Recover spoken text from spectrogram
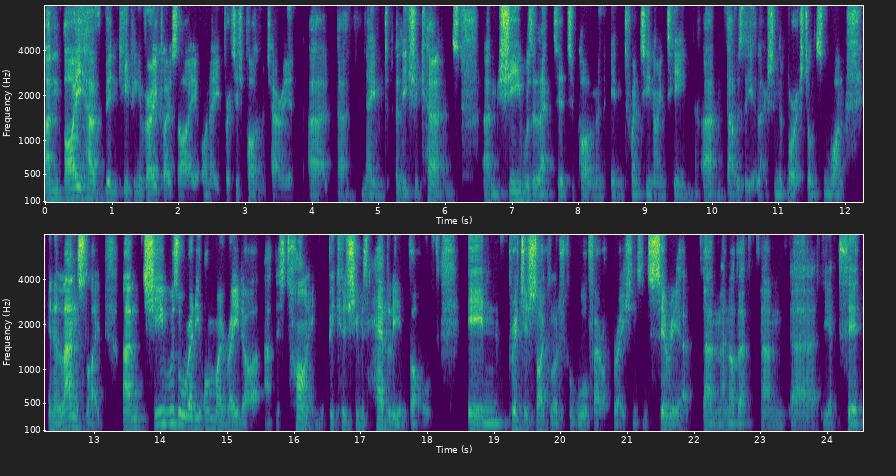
um, I have been keeping a very close eye on a British parliamentarian uh, uh, named Alicia Kearns. Um, she was elected to Parliament in 2019. Um, that was the election that Boris Johnson won in a landslide. Um, she was already on my radar at this time because she was heavily involved in British psychological warfare operations in Syria um, and other um, uh, the-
